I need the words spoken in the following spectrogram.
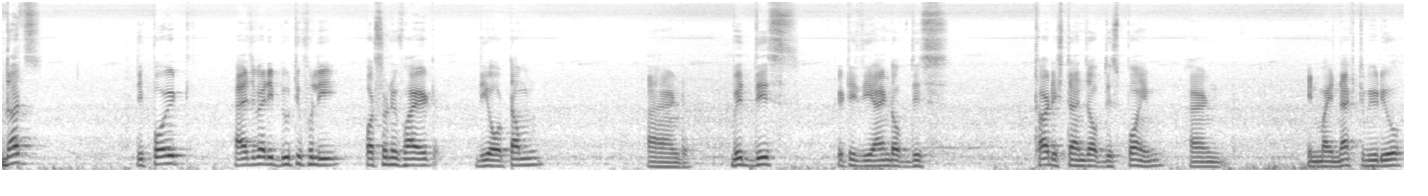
Thus, the poet has very beautifully personified the autumn, and with this, it is the end of this third stanza of this poem and in my next video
